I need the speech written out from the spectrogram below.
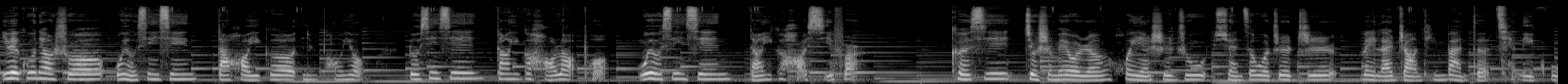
一位姑娘说：“我有信心当好一个女朋友，有信心当一个好老婆，我有信心当一个好媳妇儿。可惜就是没有人慧眼识珠，选择我这只未来涨停板的潜力股。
